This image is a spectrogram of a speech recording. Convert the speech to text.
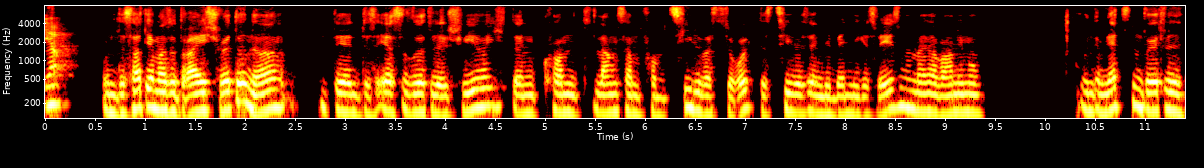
Ja, Und das hat ja mal so drei Schritte. Ne? Der, das erste Drittel ist schwierig, dann kommt langsam vom Ziel was zurück. Das Ziel ist ein lebendiges Wesen in meiner Wahrnehmung. Und im letzten Drittel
